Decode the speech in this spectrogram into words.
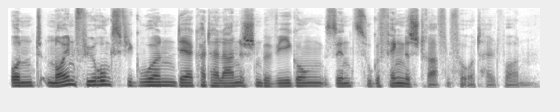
und neun Führungsfiguren der katalanischen Bewegung sind zu Gefängnisstrafen verurteilt worden.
